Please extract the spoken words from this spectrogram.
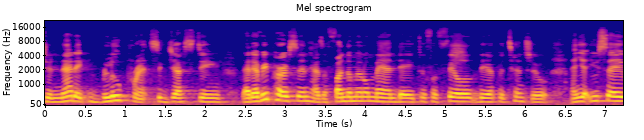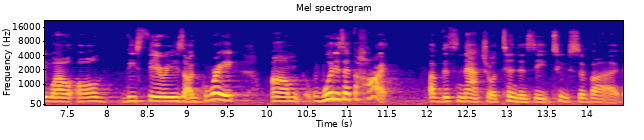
genetic blueprint, suggesting that every person has a fundamental mandate to fulfill their potential. And yet you say, while all these theories are great, um, what is at the heart of this natural tendency to survive.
